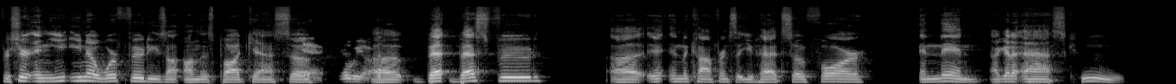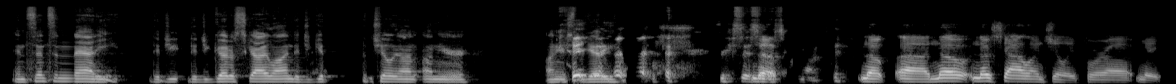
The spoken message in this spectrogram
For sure, and you, you know we're foodies on, on this podcast, so yeah, here we are. Uh, be- best food uh, in, in, the conference that you've had so far, and then I got to ask, hmm. in Cincinnati, did you did you go to Skyline? Did you get the chili on on your on your spaghetti? no, no, uh, no, no Skyline chili for uh, me.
